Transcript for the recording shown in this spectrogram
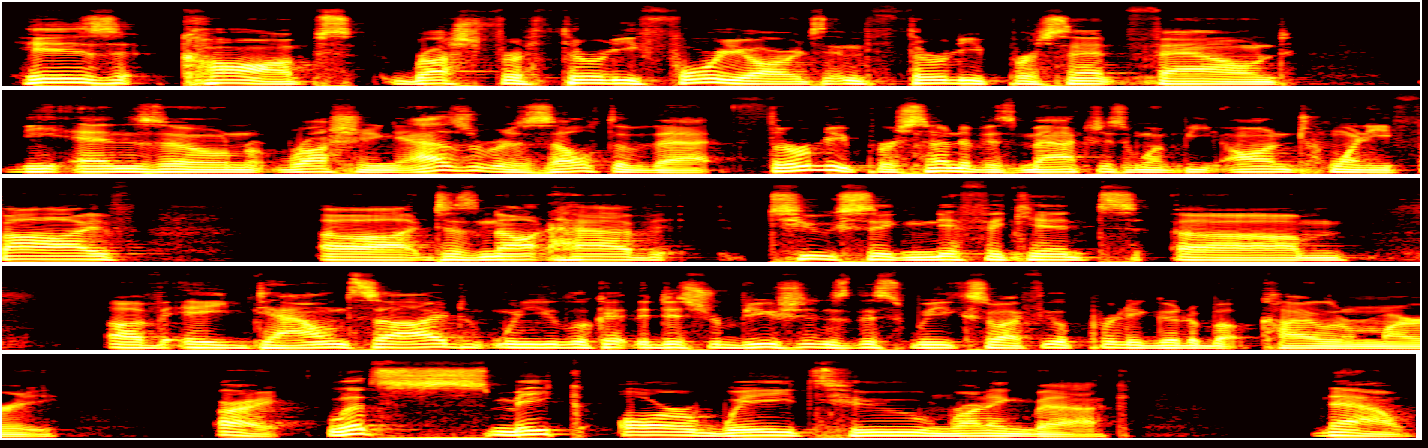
his comps rushed for 34 yards and 30% found the end zone rushing. As a result of that, 30% of his matches went beyond 25. Uh, does not have too significant um, of a downside when you look at the distributions this week. So I feel pretty good about Kyler Murray. All right, let's make our way to running back. Now,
